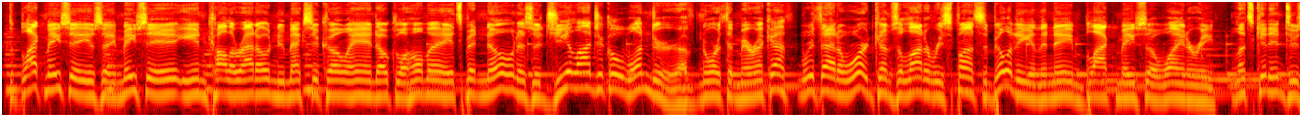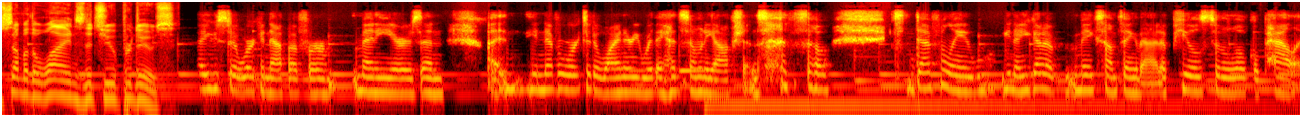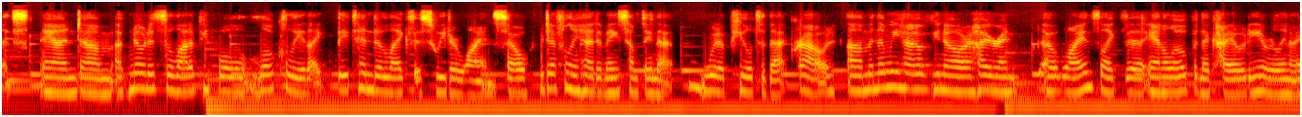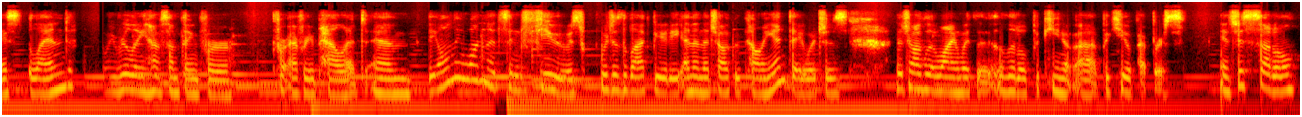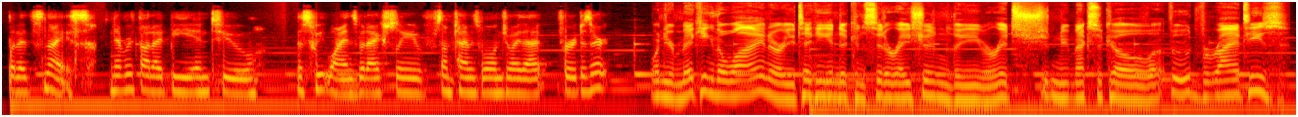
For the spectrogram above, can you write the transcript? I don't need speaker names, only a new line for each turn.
The Black Mesa is a mesa in Colorado, New Mexico, and Oklahoma. It's been known as a geological wonder of North America. With that award comes a lot of responsibility in the name Black Mesa Winery. Let's get into some of the wines that you produce.
I used to work in Napa for many years, and I, you never worked at a winery where they had so many options. so it's definitely, you know, you got to make something that appeals to the local palates. And um, I've noticed a lot of people locally, like they tend to like the sweeter wines. So we definitely had to make something that would appeal to that crowd. Um, and then we have, you know, our higher end uh, wines like the Antelope and the Coyote, a really nice blend. We really have something for for every palate. And the only one that's infused which is the Black Beauty, and then the Chocolate Caliente, which is the chocolate wine with a, little piquino, uh, peppers. It's just subtle, but it's nice. Never thought I'd be into the sweet wines, but actually sometimes we'll enjoy that for a dessert.
When you're making the wine, are you taking into consideration the rich New Mexico food varieties?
